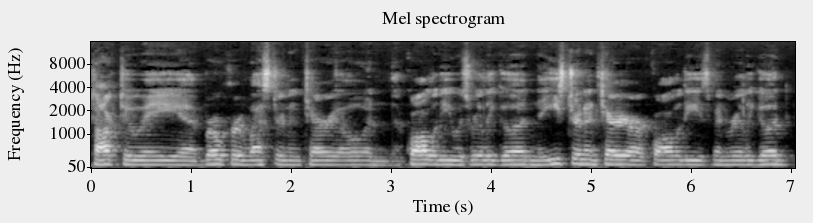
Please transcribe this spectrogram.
Talked to a uh, broker in Western Ontario, and the quality was really good. And the Eastern Ontario, our quality has been really good.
